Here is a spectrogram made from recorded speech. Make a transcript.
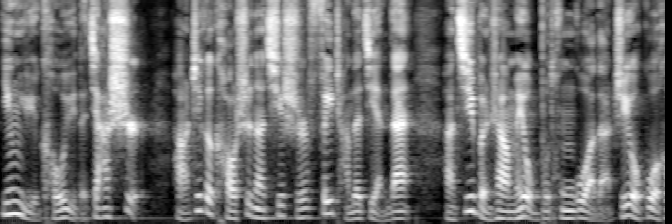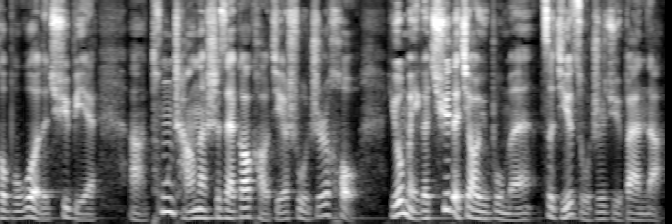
英语口语的加试。啊，这个考试呢，其实非常的简单啊，基本上没有不通过的，只有过和不过的区别啊。通常呢是在高考结束之后，由每个区的教育部门自己组织举办的，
